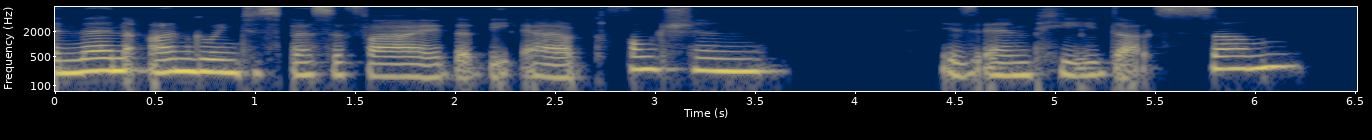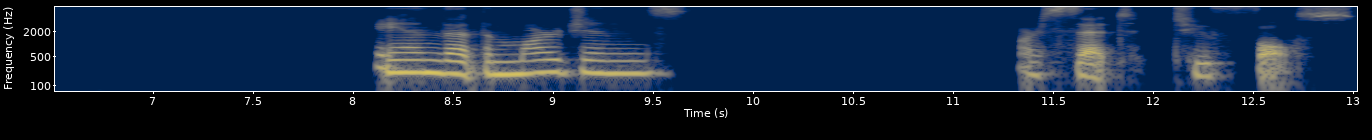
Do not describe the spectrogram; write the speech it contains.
And then I'm going to specify that the app function is np.sum and that the margins are set to false.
